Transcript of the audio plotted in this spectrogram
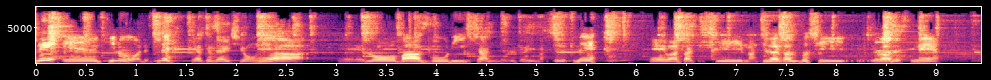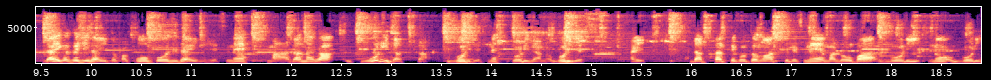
で、えー昨日はですね、薬剤師オンエア、えーロバゴリーチャンネルと言いましてですね、えー私、町田和俊はですね、大学時代とか高校時代にですね、まあ、あだ名がゴリだった。ゴリですね。ゴリラのゴリです。はい。だったってこともあってですね、まあ、ロバゴリのゴリ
